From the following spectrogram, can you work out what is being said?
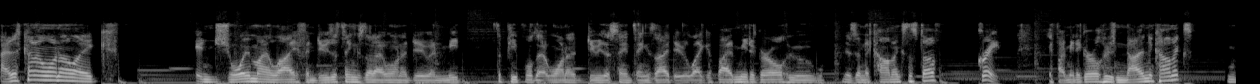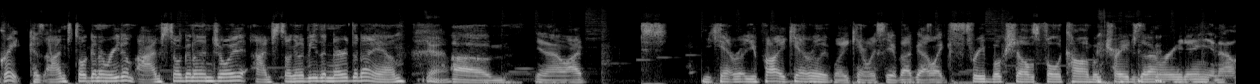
I just kind of want to like enjoy my life and do the things that I want to do and meet the people that want to do the same things I do. Like if I meet a girl who is into comics and stuff, great. If I meet a girl who's not into comics, great because I'm still going to read them. I'm still going to enjoy it. I'm still going to be the nerd that I am. Yeah. Um, you know, I you can't really, you probably can't really, well, you can't really see it, but I've got like three bookshelves full of comic book trades that I'm reading. You know,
